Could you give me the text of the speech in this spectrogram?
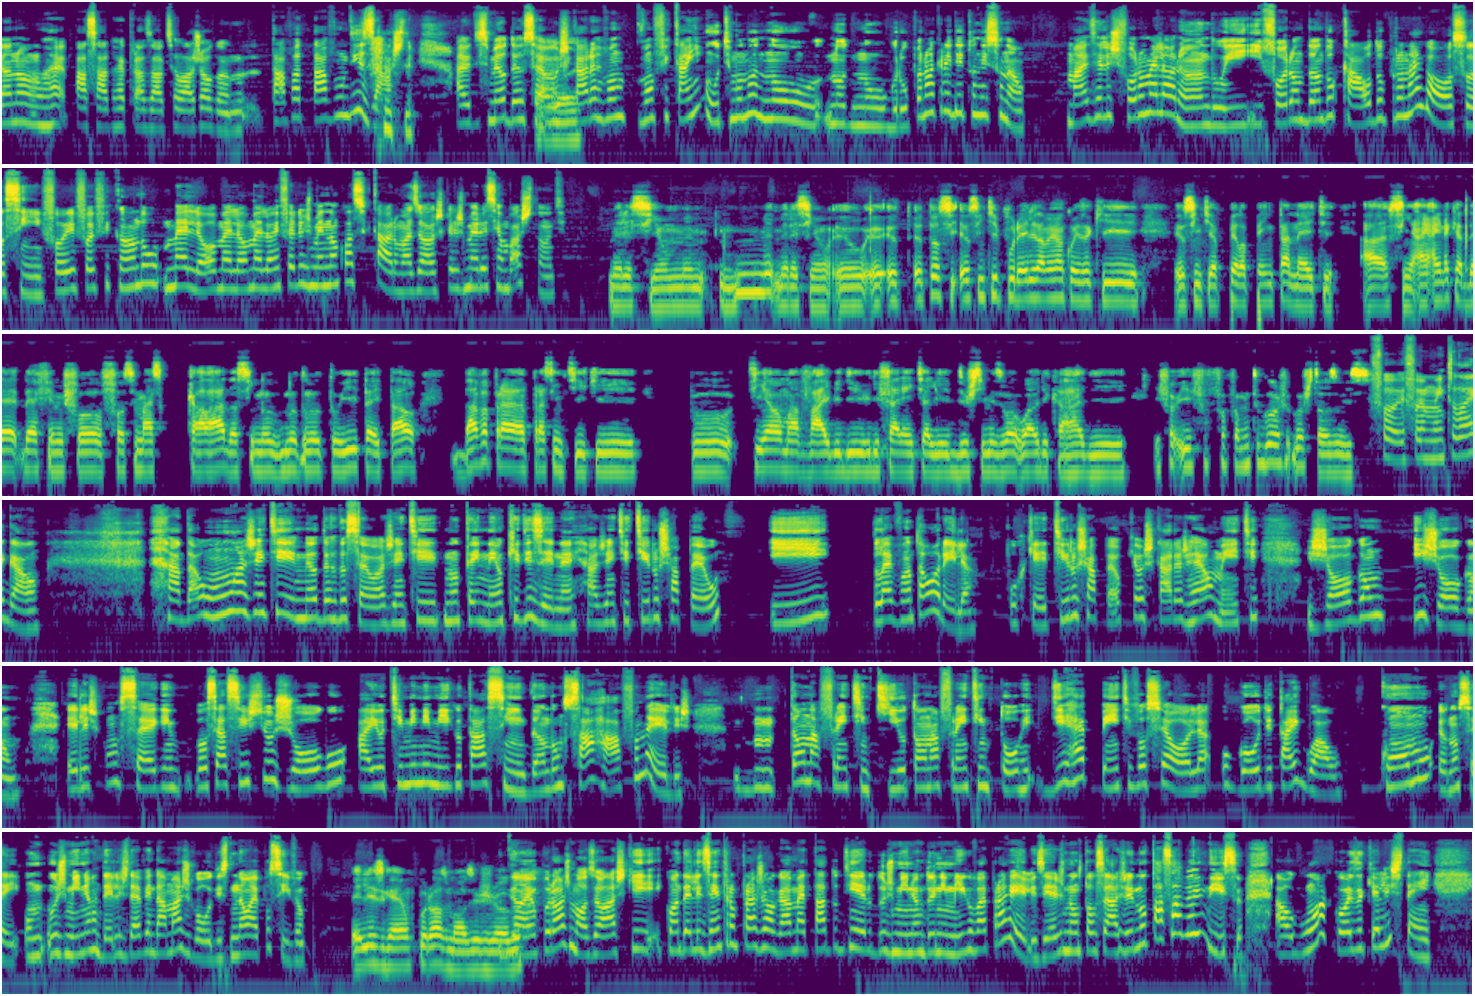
ano passado, retrasado, sei lá, jogando, tava, tava um desastre. Aí eu disse, meu Deus do céu, ah, os é. caras vão, vão ficar em último no, no, no, no grupo, eu não acredito nisso não mas eles foram melhorando e, e, foram dando caldo pro negócio, assim, foi, foi ficando melhor, melhor, melhor. Infelizmente não classificaram, mas eu acho que eles mereciam bastante. Mereciam, me, me, mereciam. Eu, eu, eu, eu, tô, eu senti por eles a mesma coisa que eu sentia pela Pentanet. Assim, ainda que a DFM for, fosse mais calada, assim, no, no, no Twitter e tal, dava pra, pra sentir que tipo, tinha uma vibe de, diferente ali dos times wildcard e, e, foi, e foi, foi, muito gostoso isso. Foi, foi muito legal. A da 1, a gente, meu Deus do céu, a gente não tem nem o que dizer, né? A gente tira o chapéu e levanta a orelha. Porque tira o chapéu porque os caras realmente jogam e jogam. Eles conseguem. Você assiste o jogo, aí o time inimigo tá assim, dando um sarrafo neles. Estão na frente em kill, estão na frente em torre. De repente você olha, o gold tá igual. Como, eu não sei, os minions deles devem dar mais golds. Não é possível. Eles ganham por osmose o jogo. Ganham por osmose. Eu acho que quando eles entram para jogar, metade do dinheiro dos minions do inimigo vai para eles. E eles não estão. A gente não tá sabendo disso. Alguma coisa que eles têm.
